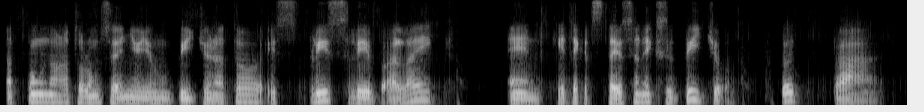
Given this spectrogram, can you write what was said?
At kung nakatulong sa inyo yung video na to, is please leave a like and kita-kits tayo sa next video. Goodbye!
